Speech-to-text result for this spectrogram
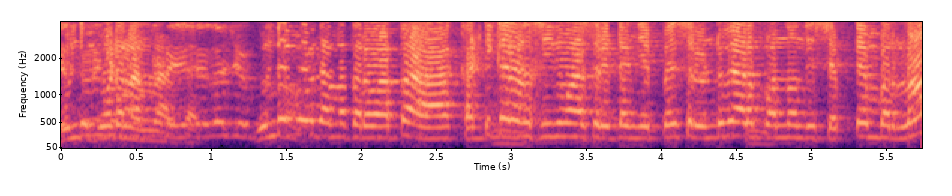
గుండెపోటు అన్నారు సార్. గుండెపోటు అన్న తర్వాత కట్టికల శ్రీనివాసరెడ్డి అని చెప్పేసి రెండు వేల పంతొమ్మిది సెప్టెంబర్లో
